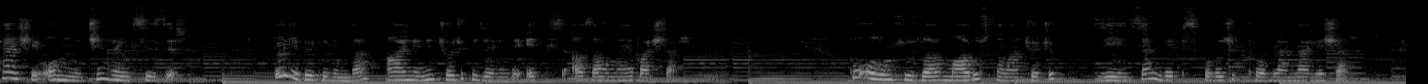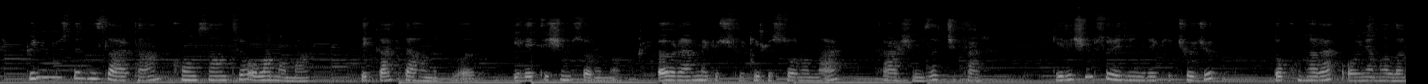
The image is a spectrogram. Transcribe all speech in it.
Her şey onun için renksizdir Böyle bir durumda ailenin çocuk üzerinde etkisi azalmaya başlar. Bu olumsuzluğa maruz kalan çocuk zihinsel ve psikolojik problemler yaşar. Günümüzde hızla artan konsantre olamama, dikkat dağınıklığı, iletişim sorunu, öğrenme güçlüğü gibi sorunlar karşımıza çıkar. Gelişim sürecindeki çocuk dokunarak oynamalı.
